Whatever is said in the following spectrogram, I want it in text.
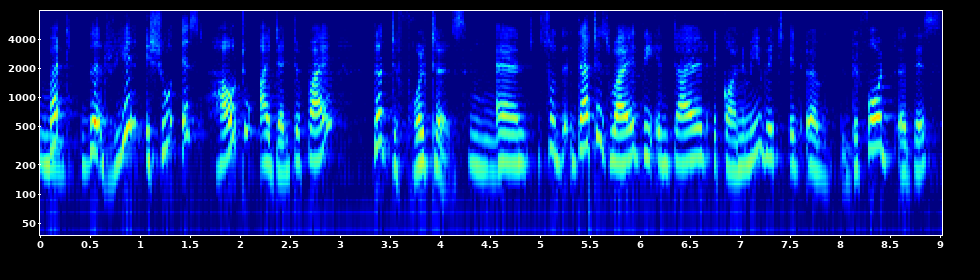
Mm. But the real issue is how to identify the defaulters. Mm. And so th that is why the entire economy, which it, uh, before uh, this,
